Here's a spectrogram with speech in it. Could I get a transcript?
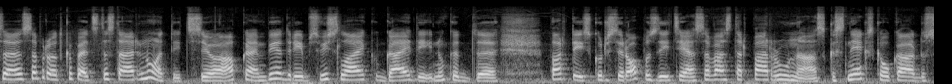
uh, saprotu, kāpēc tas tā ir noticis. Jo apkaimē biedrības visu laiku gaidīja, nu, kad uh, partijas, kuras ir opozīcijā, savā starpā runās, kas sniegs kaut kādus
